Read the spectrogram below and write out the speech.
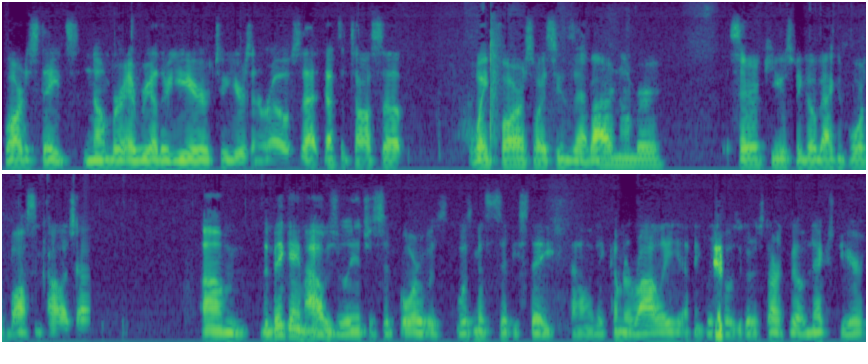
Florida State's number every other year, two years in a row. So that that's a toss up. Wake Forest always seems to have our number. Syracuse, we go back and forth. Boston College. Um, the big game I was really interested for was was Mississippi State. Uh, they come to Raleigh. I think we're supposed to go to Starkville next year.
